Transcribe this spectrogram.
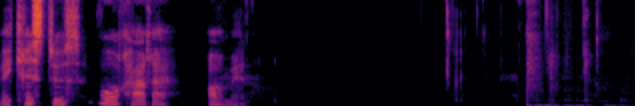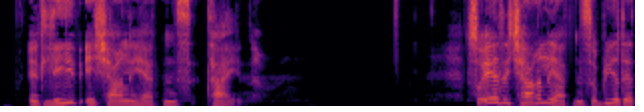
Ved Kristus vår Herre. Amen. Et liv i kjærlighetens tegn så er det kjærligheten som blir det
